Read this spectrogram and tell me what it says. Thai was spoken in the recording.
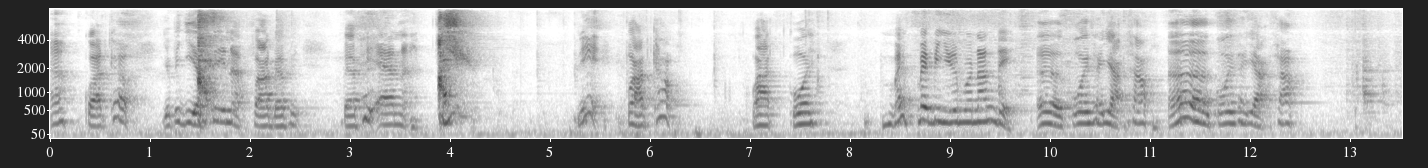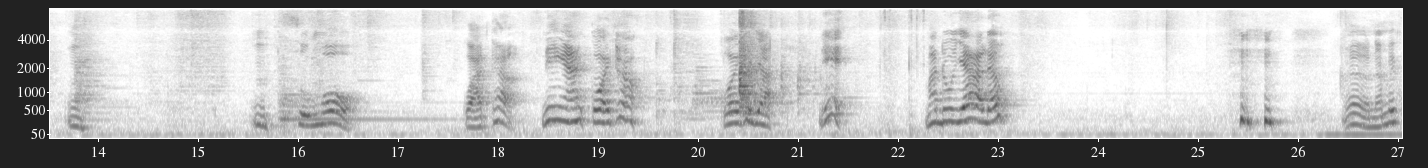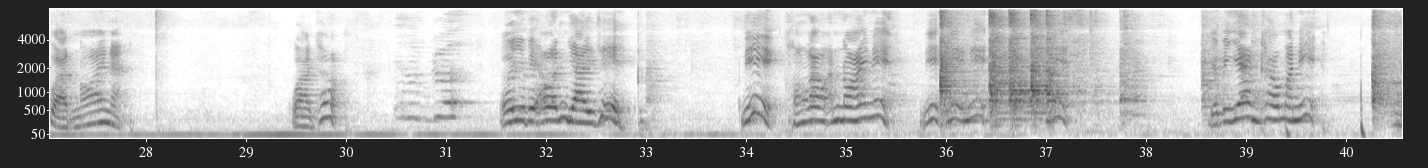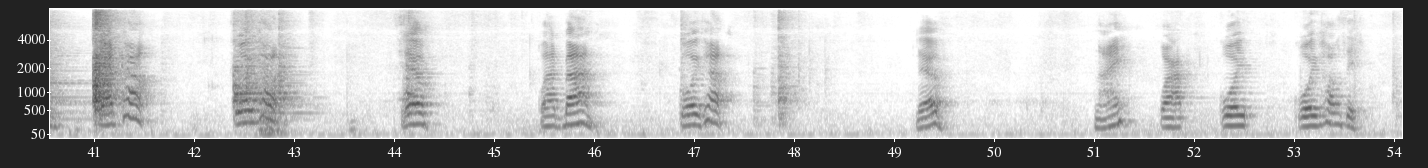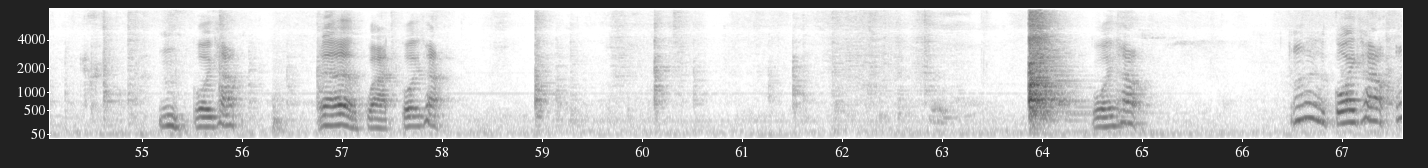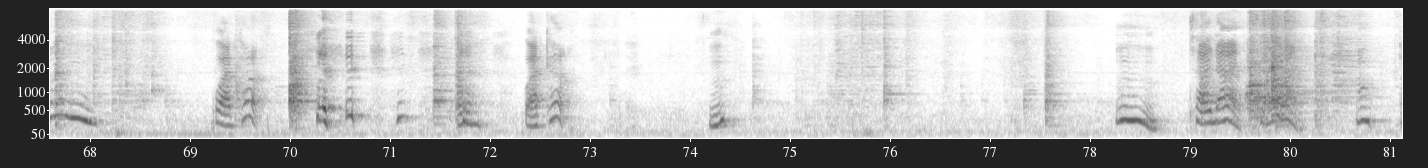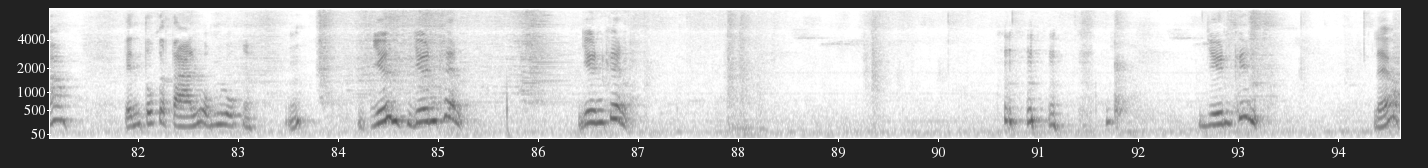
อะกวาดเข้า อย่าไปเหยียบสิน่ะฝาดแบบพี่แบบพี่แอนน่ะ นี่กวาดเข้ากวาดโกย ไม่ไม่ไปยืนบนนั้นเด็กเออโกยขยะเข้า เออโกยขยะเข้า อืมอืมซูโม่กวาดเข้า นี่ไงโกยเข้าโกยขยะ นี่ มาดูย่าเร็วเออนั้นไม่กวาดน้อยน่ะก วาดเข้าเอออย่าไปเอาอันใหญ่สินี่ของเราอันน้อยนี่ นี่นี่นี่นี่อย่าไปแย่งเข้ามานี่อืมกวาดเข้าโกยเข้าเร็วกวาดบ้านโกยเข้าเร็วไหนกวาดโกยโกยเข้าสิ อืมโกยเข้า เออ กวาดโกยเข้า โกยข้าวเออโกยข้าอืมกวาดข้าเออกวาดข้าอืมอืมใช้ได้ใช้ได้อ้าเอ้าเป็นตุ๊กตาล้มลุกอะอืมยืนยืนขึ้น ยืนขึ้น ยืนขึ้น แล้ว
